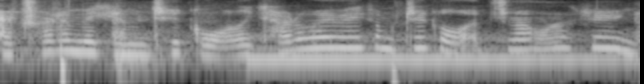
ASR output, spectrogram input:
I try to make him tickle. Like, how do I make him tickle? It's not working.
